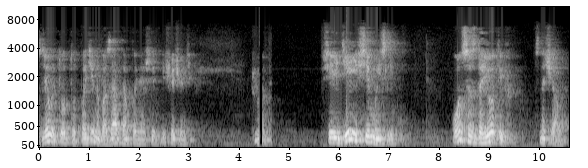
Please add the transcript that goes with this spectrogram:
Сделать тот, тот, пойти на базар, там, понимаешь, еще что-нибудь. Вот. Все идеи, все мысли. Он создает их сначала,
